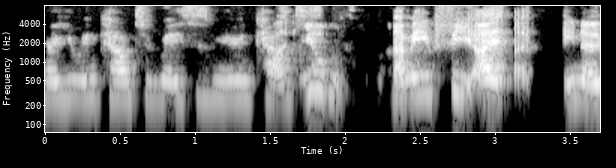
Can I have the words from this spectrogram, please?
know, you encounter racism, you encounter. You, I mean, for I, you know,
